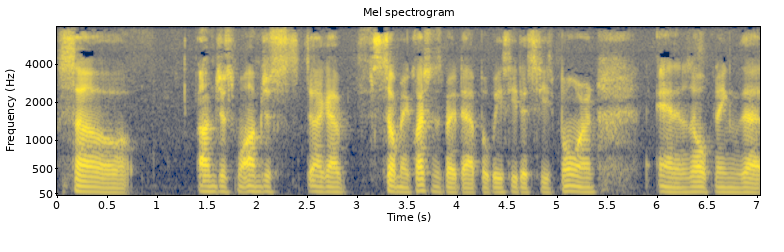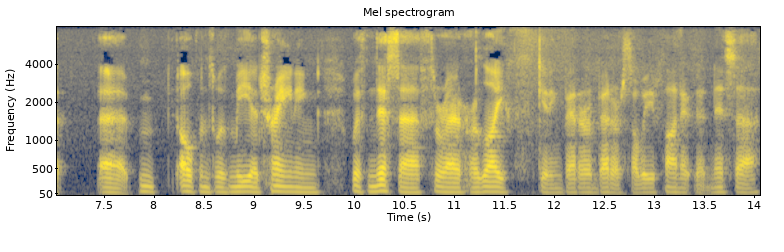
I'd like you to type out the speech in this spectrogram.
So I'm just I'm just I got so many questions about that, but we see that she's born, and it's opening that uh, opens with Mia training with Nyssa throughout her life, getting better and better. So we find out that Nyssa,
